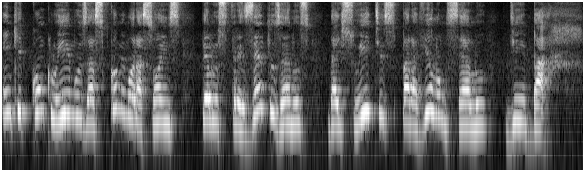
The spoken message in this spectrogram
em que concluímos as comemorações pelos 300 anos das suítes para violoncelo de Bach.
